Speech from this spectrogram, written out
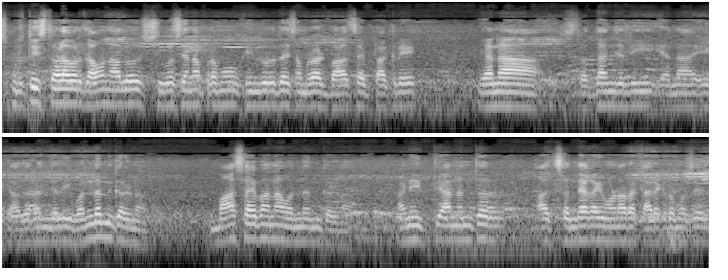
स्मृतीस्थळावर जाऊन आलो. शिवसेना प्रमुख हिंदू हृदय सम्राट बाळासाहेब ठाकरे यांना श्रद्धांजली यांना एक आदरांजली वंदन करणं मासाहेबांना वंदन करणं. आणि त्यानंतर आज संध्याकाळी होणारा कार्यक्रम असेल.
